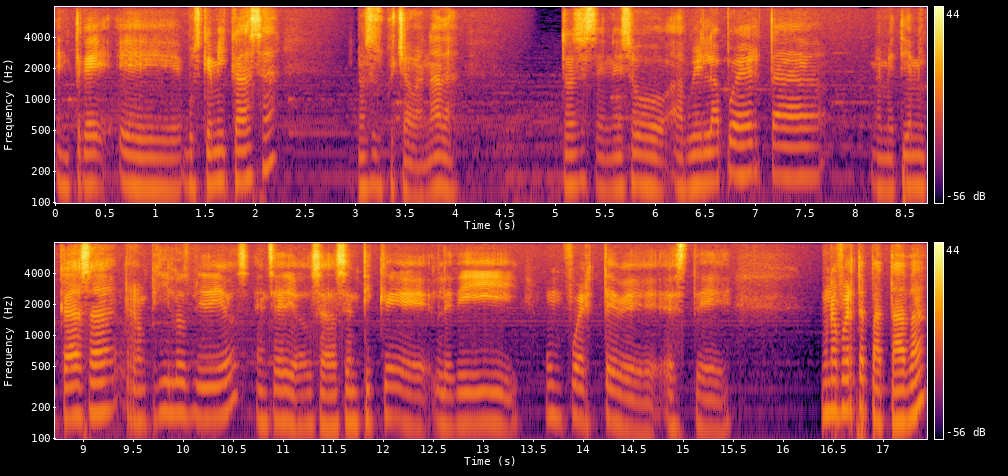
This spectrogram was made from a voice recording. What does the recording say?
entré, eh, busqué mi casa no se escuchaba nada. Entonces en eso abrí la puerta, me metí a mi casa, rompí los vídeos, en serio, o sea, sentí que le di un fuerte, este, una fuerte patada.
